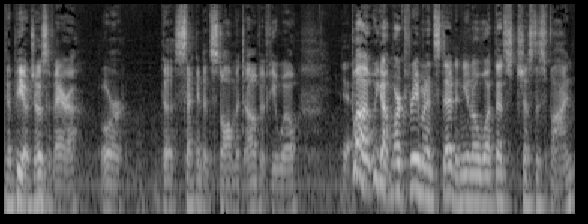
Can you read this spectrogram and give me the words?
the P.O. Joseph era, or the second installment of, if you will. Yeah. But we got Mark Friedman instead, and you know what? That's just as fine,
